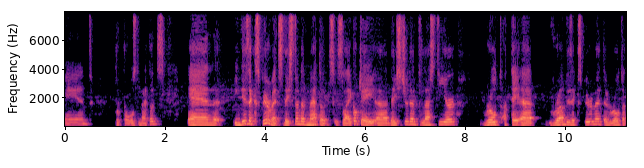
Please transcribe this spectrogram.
and proposed methods. And in these experiments, the standard methods is like, okay, uh, the student last year wrote a uh, run this experiment and wrote a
